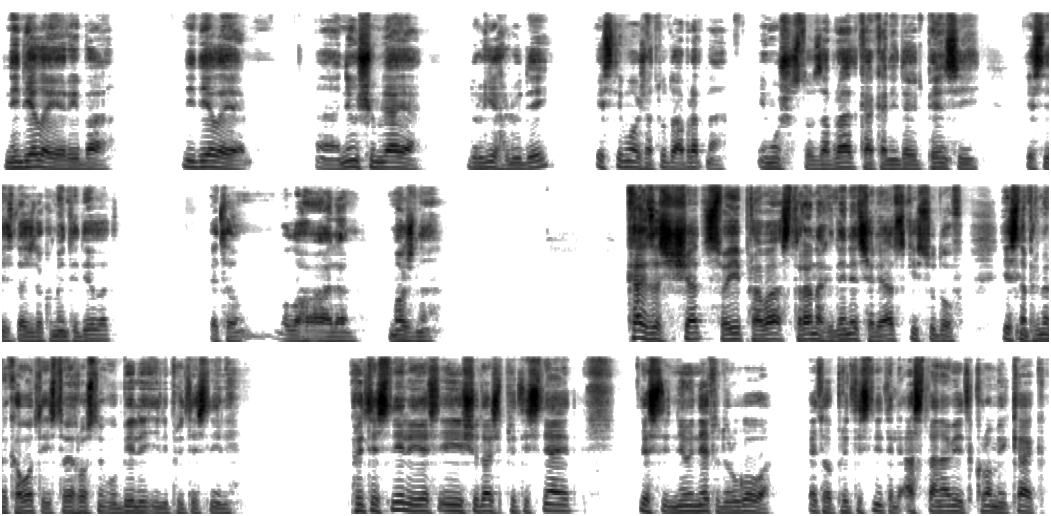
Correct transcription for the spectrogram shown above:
не делая рыба, не делая, не ущемляя других людей, если можешь оттуда обратно имущество забрать, как они дают пенсии, если даже документы делать, это, Аллаху Алям, можно. Как защищать свои права в странах, где нет шариатских судов, если, например, кого-то из твоих родственников убили или притеснили? Притеснили, если и еще дальше притесняет, если нет другого этого притеснителя остановить, кроме как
